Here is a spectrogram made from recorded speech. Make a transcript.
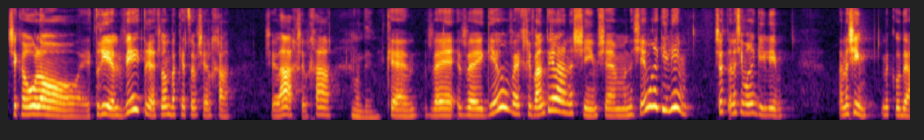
שקראו לו טרי אה, LV, טריאטלון בקצב שלך, שלך, שלך. מדהים. כן, ו- והגיעו וכיוונתי לאנשים שהם אנשים רגילים, פשוט אנשים רגילים. אנשים, נקודה.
